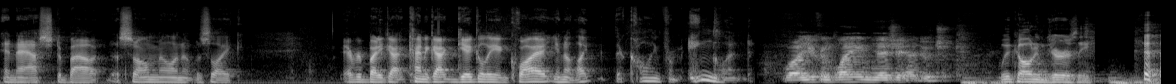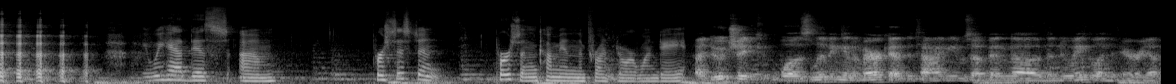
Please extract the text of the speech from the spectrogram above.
and asked about a sawmill and it was like everybody got kind of got giggly and quiet, you know, like they're calling from England. Well, you can blame Jerzy Hajduczyk. We called him Jersey. We had this um, persistent person come in the front door one day. Hajduczyk was living in America at the time. He was up in uh, the New England area.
